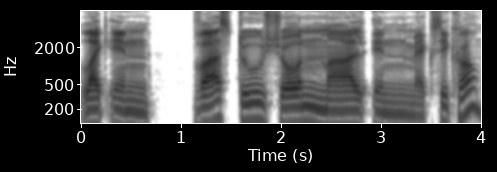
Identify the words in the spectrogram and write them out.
like in Warst du schon mal in Mexico?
